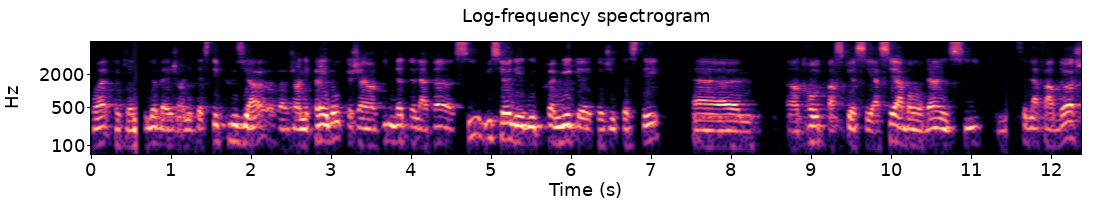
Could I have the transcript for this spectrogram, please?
ouais, là, ben, j'en ai testé plusieurs. J'en ai plein d'autres que j'ai envie de mettre de l'avant aussi. Lui, c'est un des, premiers que, que j'ai testé, euh, entre autres parce que c'est assez abondant ici c'est de la fardoche.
